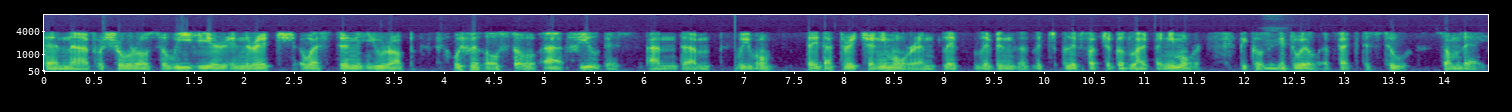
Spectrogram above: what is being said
then uh, for sure also we here in rich Western Europe, we will also uh, feel this, and um, we won't stay that rich anymore and live live in live such a good life anymore because mm. it will affect us too someday.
